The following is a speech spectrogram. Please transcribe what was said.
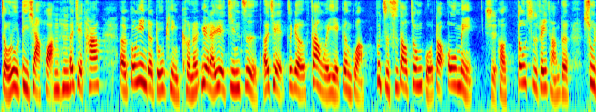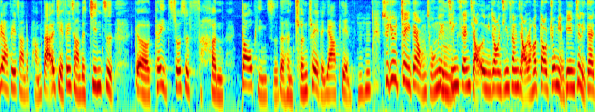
走入地下化，而且它呃供应的毒品可能越来越精致，而且这个范围也更广。不只是到中国，到欧美是好，都是非常的数量非常的庞大，而且非常的精致，呃，可以说是很。高品质的、很纯粹的鸦片，嗯哼，所以就是这一代，我们从那个金三角、恶名昭彰金三角，然后到中缅边这里带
